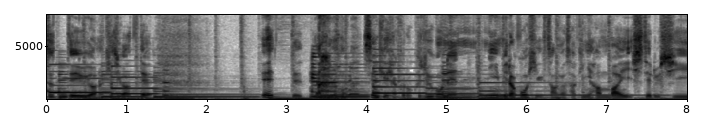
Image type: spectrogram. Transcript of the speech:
すっていうような記事があってえ？ってあの1965年にミラコーヒーさんが先に販売してるし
